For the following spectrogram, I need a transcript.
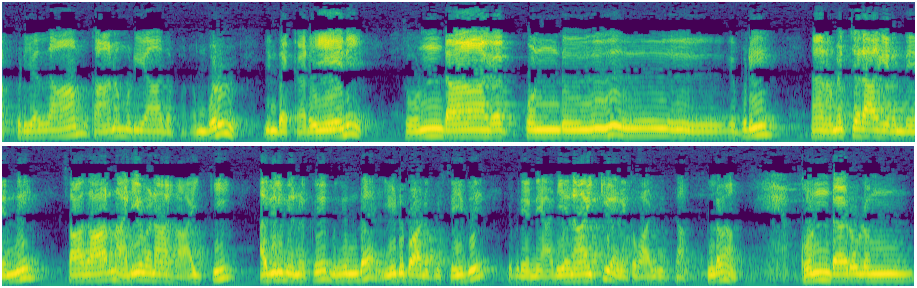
அப்படியெல்லாம் காண முடியாத பரம்பொருள் இந்த கடையேனி தொண்டாக கொண்டு எப்படி? நான் அமைச்சராக இருந்த என்னை சாதாரண அடியவனாக ஆக்கி அதிலும் எனக்கு மிகுந்த ஈடுபாடுக்கு செய்து இப்படி என்னை அடியனாக்கி எனக்கு வாழ்வித்தான். இல்லவா? கொண்டருளும்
